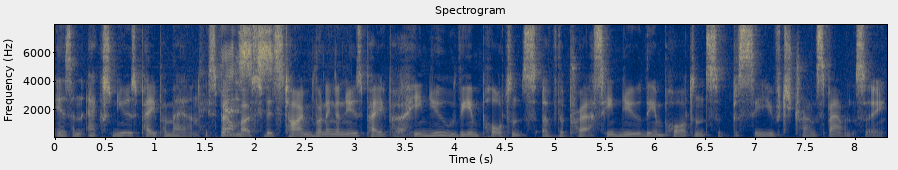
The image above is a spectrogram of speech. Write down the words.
is an ex newspaper man. He spent Yes. most of his time running a newspaper. He knew the importance of the press, he knew the importance of perceived transparency.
